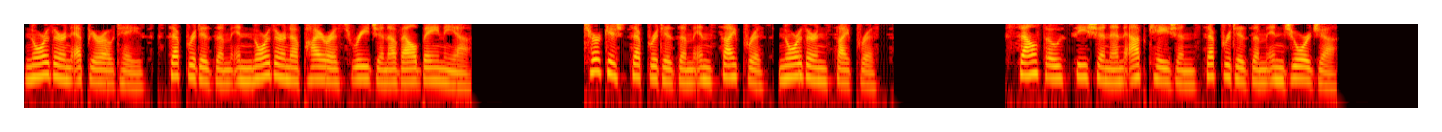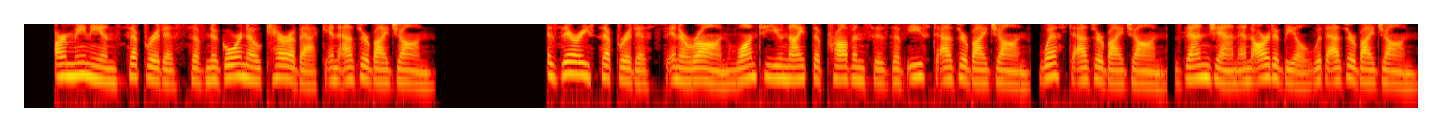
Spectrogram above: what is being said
Northern Epirotes separatism in northern Epirus region of Albania. Turkish separatism in Cyprus Northern Cyprus. South Ossetian and Abkhazian separatism in Georgia Armenian separatists of Nagorno-Karabakh in Azerbaijan Azeri separatists in Iran want to unite the provinces of East Azerbaijan, West Azerbaijan, Zanjan and Ardabil with Azerbaijan.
